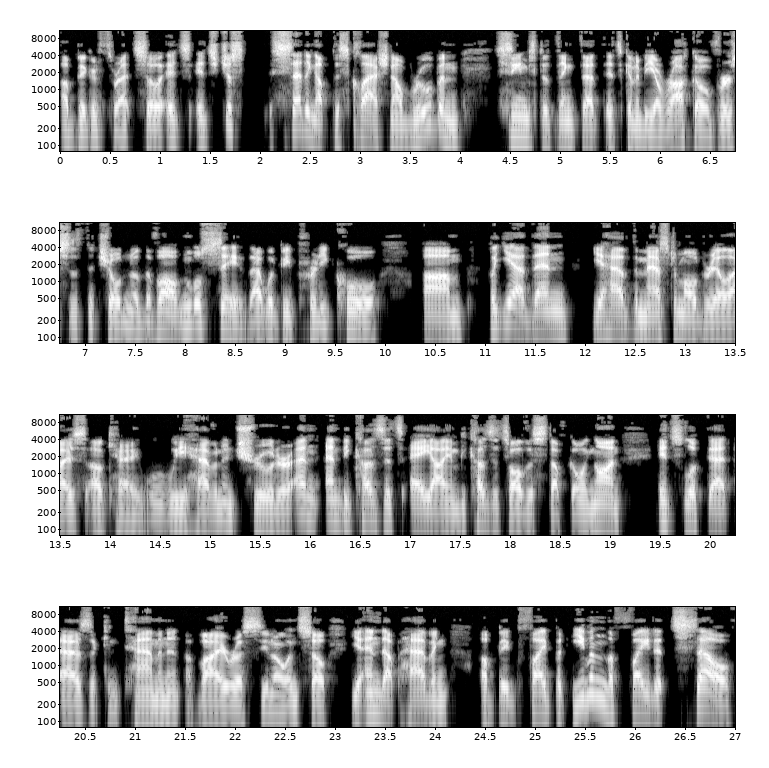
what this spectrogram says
a bigger threat. So it's it's just setting up this clash. Now Ruben seems to think that it's going to be Arakko versus the Children of the Vault, and we'll see. That would be pretty cool. Um, but yeah, then you have the master mold realize, okay, we have an intruder, and and because it's AI and because it's all this stuff going on, it's looked at as a contaminant, a virus, you know, and so you end up having a big fight. But even the fight itself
